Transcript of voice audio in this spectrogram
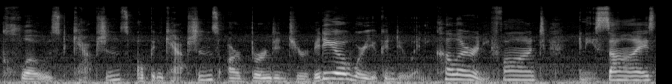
closed captions. Open captions are burned into your video where you can do any color, any font, any size.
